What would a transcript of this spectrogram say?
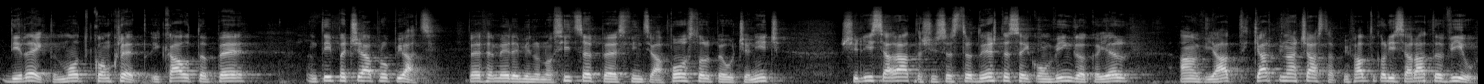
direct, în mod concret, îi caută pe, întâi pe cei apropiați, pe femeile minunosițe, pe Sfinții Apostoli, pe ucenici și li se arată și se străduiește să-i convingă că El a înviat chiar prin aceasta, prin faptul că li se arată viu.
